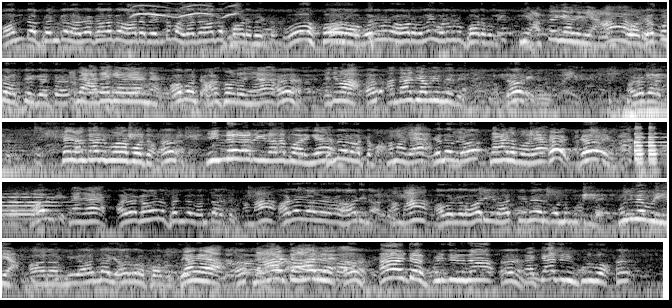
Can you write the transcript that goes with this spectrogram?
வந்த பெண்கள் அழகாக ஆட வேண்டும் அழகாக பாட வேண்டும் ஒருவரும் ஆடவில்லை ஒருவரும் பாடவில்லை நீ அத்தை கேக்குறியா எப்படி அத்தை இல்ல அதை கேக்குறேன்னு ஆமாண்டா சொல்றேங்க. நிஜமா அந்த ஆட்சி எப்படி இருந்தது அழகா சரி அந்த ஆட்டு போல போட்டோம் இன்னொரு ஆட்டுக்கு தானே பாருங்க இன்னொரு ஆட்டமா ஆமாங்க என்னதுடா நான் போறேன் அழகான பெண்கள் வந்தார்கள் அழகாக அவர்கள் ஆடிய நாட்டியமே எனக்கு ஒண்ணும் முடியல ஒண்ணுமே புரியலையா? ஆனா நீ ஆடினா யாரா பாக்க ஏங்க நான் ஆட்ட பிடிச்சிருந்தா நான் நீங்க கொடுங்க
